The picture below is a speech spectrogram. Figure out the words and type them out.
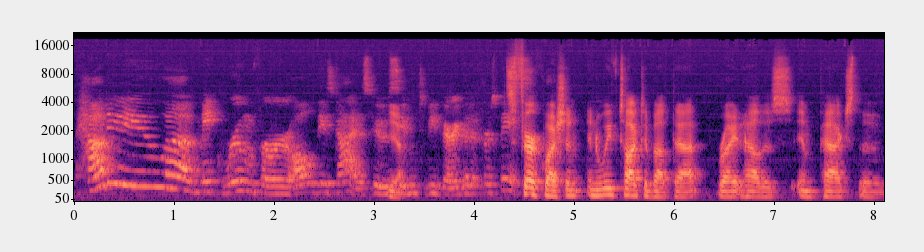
how do you uh, make room for all of these guys who Yeah. seem to be very good at first base? It's a fair question, and we've talked about that, right? How this impacts the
